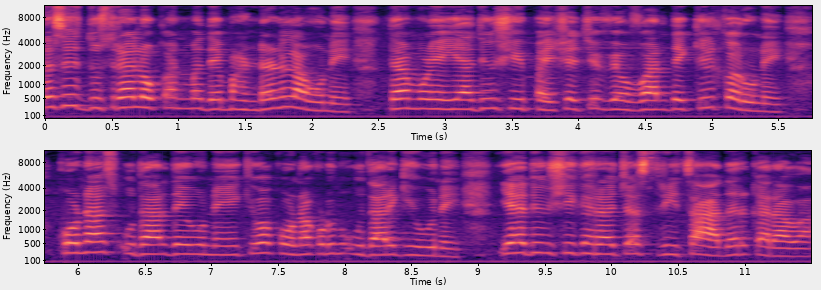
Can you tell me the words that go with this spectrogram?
तसेच दुसऱ्या लोकांमध्ये भांडण लावू नये. त्यामुळे या दिवशी पैशाचे व्यवहार देखील करू नये. कोणास उधार देऊ नये किंवा कोणाकडून उधार घेऊ नये या दिवशी घराच्या स्त्रीचा आदर करावा.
